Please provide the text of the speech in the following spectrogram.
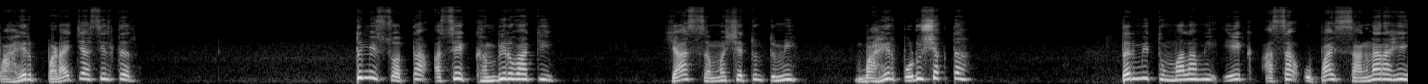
बाहेर पडायचे असेल तर? तुम्ही स्वतः असे खंबीर व्हा की या समस्येतून तुम्ही बाहेर पडू शकता. तर मी तुम्हाला मी एक असा उपाय सांगणार आहे.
